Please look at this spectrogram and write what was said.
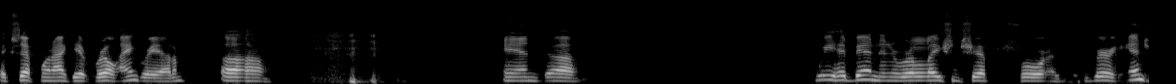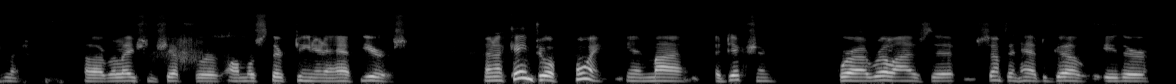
except when I get real angry at them. Uh, and uh, we had been in a relationship for a very intimate uh, relationship for almost 13 and a half years. And I came to a point in my addiction where I realized that something had to go. Either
